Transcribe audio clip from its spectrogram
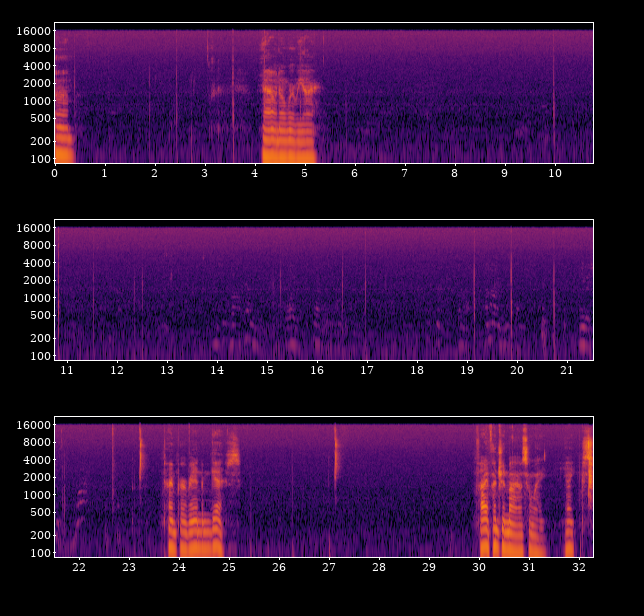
Um, yeah, I don't know where we are. Time for a random guess. 500 miles away. Yikes.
